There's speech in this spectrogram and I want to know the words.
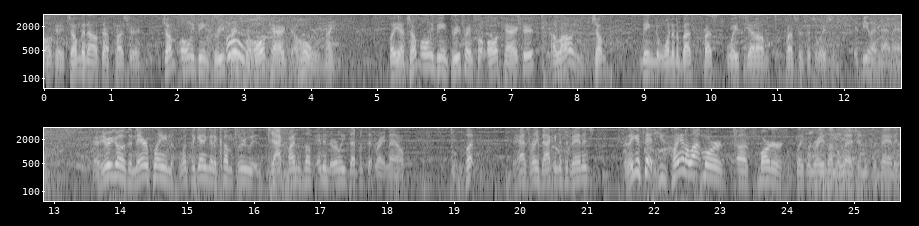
Okay, jumping out that pressure. Jump only being three frames for all characters. Oh, nice. But yeah, jump only being three frames for all characters, allowing jump being one of the best press ways to get out of pressure situations. It'd be like that, man. Now, here we go. The Nair plane once again going to come through as Jack finds himself in an early deficit right now. But it has Ray back in disadvantage. And like I said, he's playing a lot more uh, smarter like when Ray's on the ledge and disadvantage.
